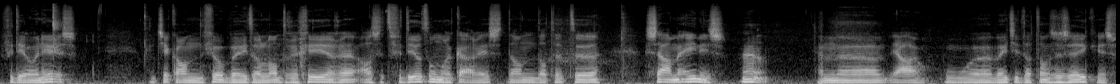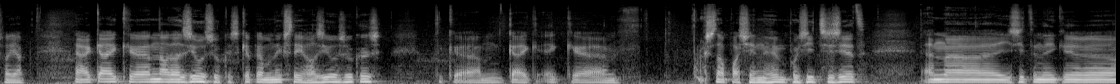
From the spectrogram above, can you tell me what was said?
Verdeel en heers. Want je kan veel beter een land regeren als het verdeeld onder elkaar is... dan dat het eh, samen één is. Ja. En ja, hoe weet je dat dan zo zeker is? Van, ja, ja, kijk eh, naar de asielzoekers. Ik heb helemaal niks tegen asielzoekers. Ik, ehm, kijk, ik, ehm, ik snap als je in hun positie zit... en eh, je ziet in één keer... eh,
